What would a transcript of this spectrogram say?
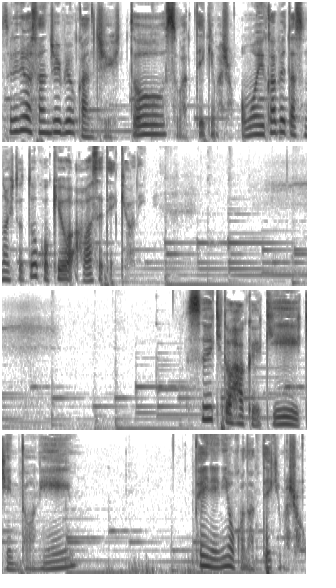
それでは30秒間じっと座っていきましょう。思い浮かべたその人と呼吸を合わせていくように。吸う息と吐く息均等に。丁寧に行っていきましょう。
